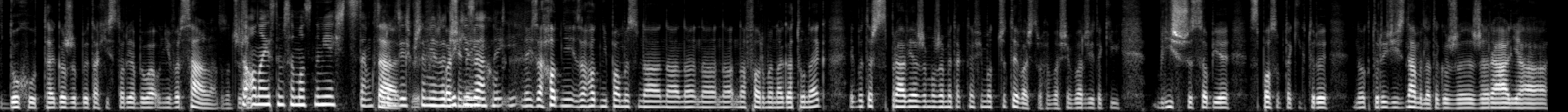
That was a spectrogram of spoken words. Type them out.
w duchu tego, żeby ta historia była uniwersalna. To znaczy, To że ona jest tym samotnym jeźdźcem, który Tak. gdzieś przemierza Właśnie, dziki no i- zachód. No i, no i zachodni, zachodni pomysł na, na, na, na, na, na formę, na gatunek, jakby też sprawia, że możemy tak ten film odczytywać trochę właśnie w bardziej taki bliższy sobie sposób, taki, który, no, który gdzieś znamy, dlatego że, że realia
